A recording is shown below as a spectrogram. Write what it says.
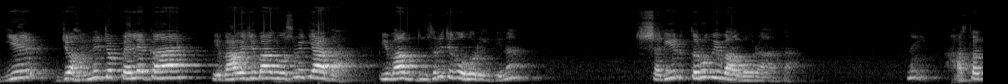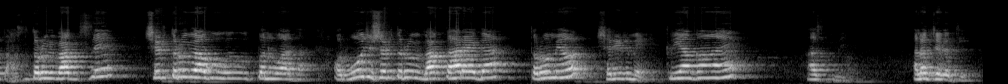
ये जो हमने जो पहले कहा है, विभाग विभाग, उसमें क्या था? विभाग दूसरी जगह हो रही थी ना। शरीर तरु विभाग हो रहा था। नहीं, हस्त हस्तरु विभाग से शरीर तरु विभाग उत्पन्न हुआ था। और वो जो शरीर तरु विभाग कहा रहेगा? तरु में और शरीर में। क्रिया कहाँ है? हस्त में। अलग जगह थी।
